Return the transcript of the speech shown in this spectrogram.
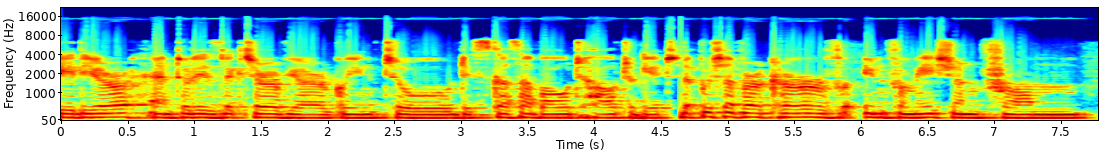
hey there and today's lecture we are going to discuss about how to get the pushover curve information from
